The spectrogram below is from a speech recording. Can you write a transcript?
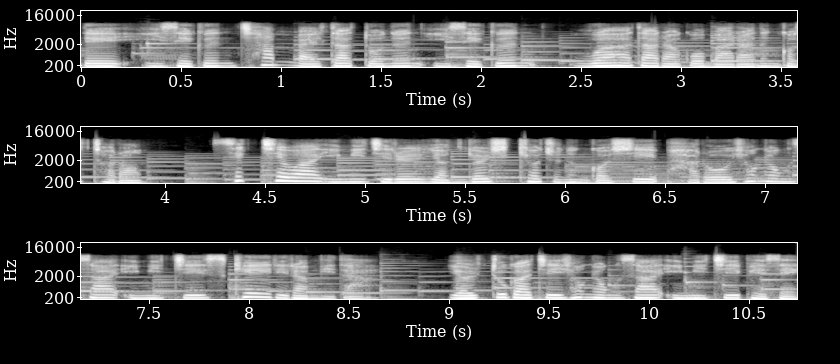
때 이 색은 참 맑다 또는 이 색은 우아하다라고 말하는 것처럼 색채와 이미지를 연결시켜 주는 것이 바로 형용사 이미지 스케일이랍니다. 12가지 형용사 이미지 배색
